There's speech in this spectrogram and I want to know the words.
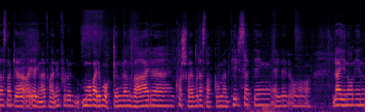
da snakker jeg av egen erfaring. For du må være våken ved hver eh, korsvei hvor det er snakk om en tilsetting eller å leie noen inn,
